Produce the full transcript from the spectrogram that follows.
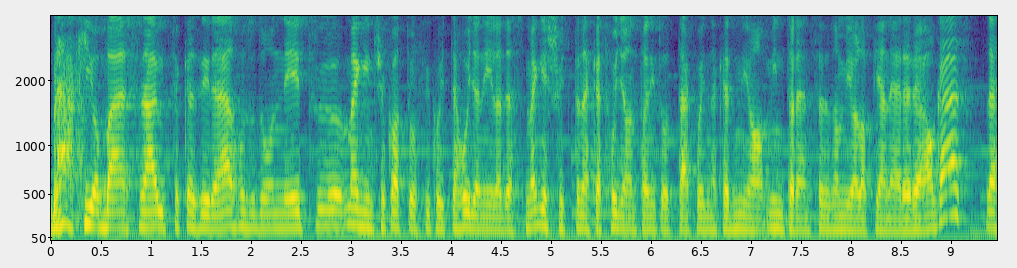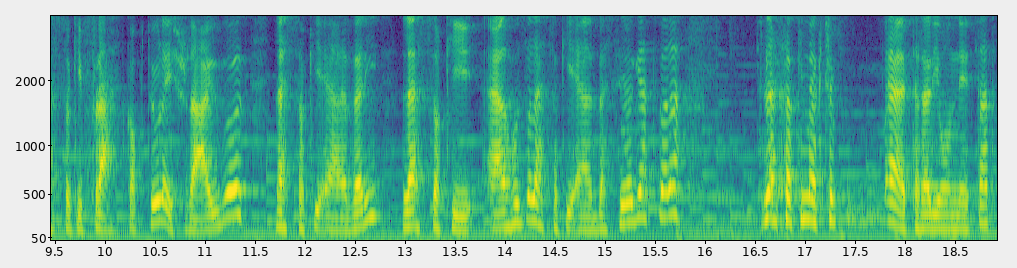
Rákiabálsz, ráütsz a kezére, elhozod onnét, megint csak attól függ, hogy te hogyan éled ezt meg, és hogy te neked hogyan tanították, vagy neked mi a mintarendszered, ami alapján erre reagálsz. Lesz, aki frászt kap tőle, és ráüvölt, lesz, aki elveri, lesz, aki elhozza, lesz, aki elbeszélget vele, lesz, aki meg csak eltereli onnét, tehát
